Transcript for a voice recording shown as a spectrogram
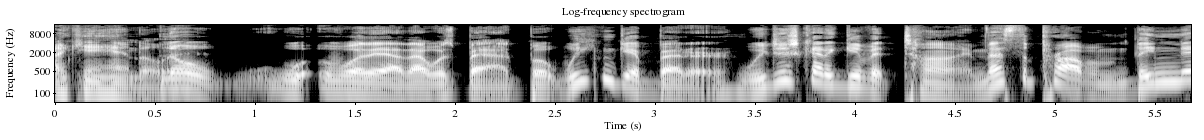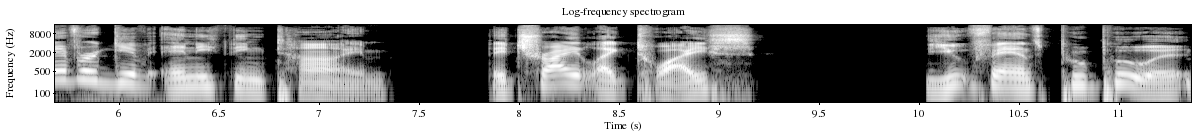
I can't handle it. No, w- well, yeah, that was bad, but we can get better. We just got to give it time. That's the problem. They never give anything time. They try it like twice. Ute fans poo poo it,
